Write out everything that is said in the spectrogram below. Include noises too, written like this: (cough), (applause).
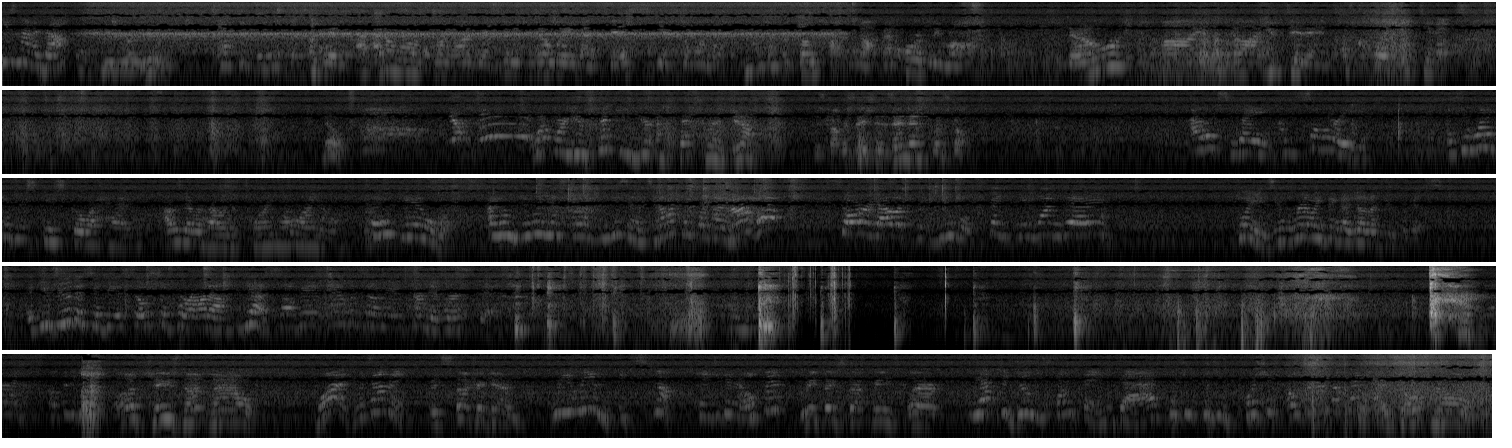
She's not a doctor. Neither are you. Okay, I, I don't know what's going on here. There's no way that this is normal. You have a Botox doc. I'm horribly wrong. No, my God, you didn't. Of course he didn't. No. You did it! (gasps) What were you thinking? You're a veteran. Get up. This conversation is ended. Let's go. Go ahead. I was never valedictorian. What do I know? Thank you. I am doing this for a reason. It's not just like I'm not. Sorry, Alex, but you will thank me one day. Please, you really think I don't have you for this? If you do this, you'll be a social piranha. Yes, I'll be an Amazonian carnivorous fish. Open the gate. Jeez, not now. What? What's happening? It's stuck again. What do you mean? It's stuck. Can't you get it open? What do you think stuck means, Claire? We have to do something, Dad. Could you could you push it open or something? I don't know.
